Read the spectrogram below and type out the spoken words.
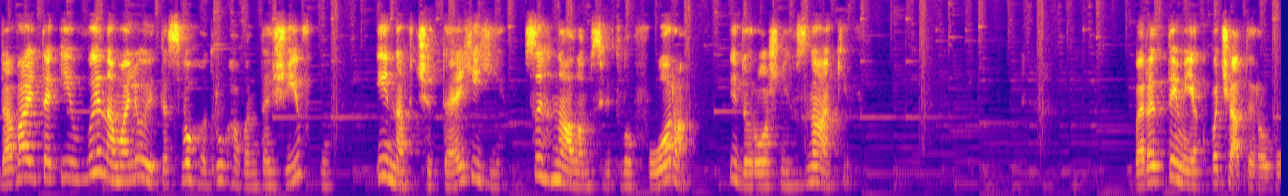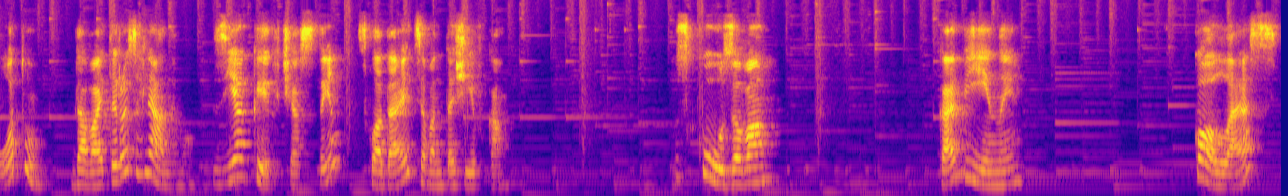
Давайте і ви намалюєте свого друга вантажівку і навчите її сигналам світлофора і дорожніх знаків. Перед тим, як почати роботу, давайте розглянемо, з яких частин складається вантажівка. З кузова, кабіни, колес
